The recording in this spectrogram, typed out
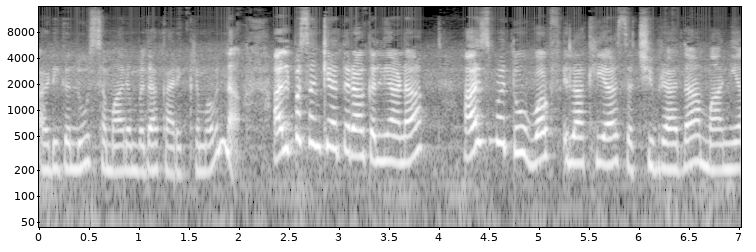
ಅಡಿಗಲ್ಲು ಸಮಾರಂಭದ ಕಾರ್ಯಕ್ರಮವನ್ನು ಅಲ್ಪಸಂಖ್ಯಾತರ ಕಲ್ಯಾಣ ಹಜ್ ಮತ್ತು ವಕ್ಫ್ ಇಲಾಖೆಯ ಸಚಿವರಾದ ಮಾನ್ಯ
